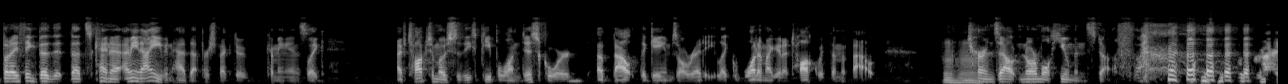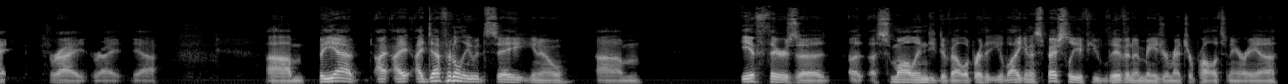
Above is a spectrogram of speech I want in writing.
but i think that that- that's kind of i mean i even had that perspective coming in. It's like i've talked to most of these people on discord about the games already. Like what am i going to talk with them about Mhm. turns out normal human stuff. Right. Right. Right. Yeah. Um but yeah I, I i definitely would say you know um if there's a, a a small indie developer that you like and especially if you live in a major metropolitan area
